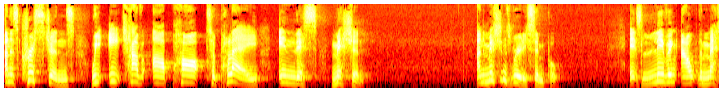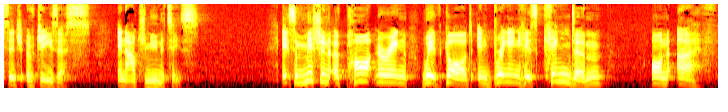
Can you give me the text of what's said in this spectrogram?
And as Christians, we each have our part to play in this mission. And the mission's really simple it's living out the message of Jesus in our communities. It's a mission of partnering with God in bringing his kingdom on earth,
